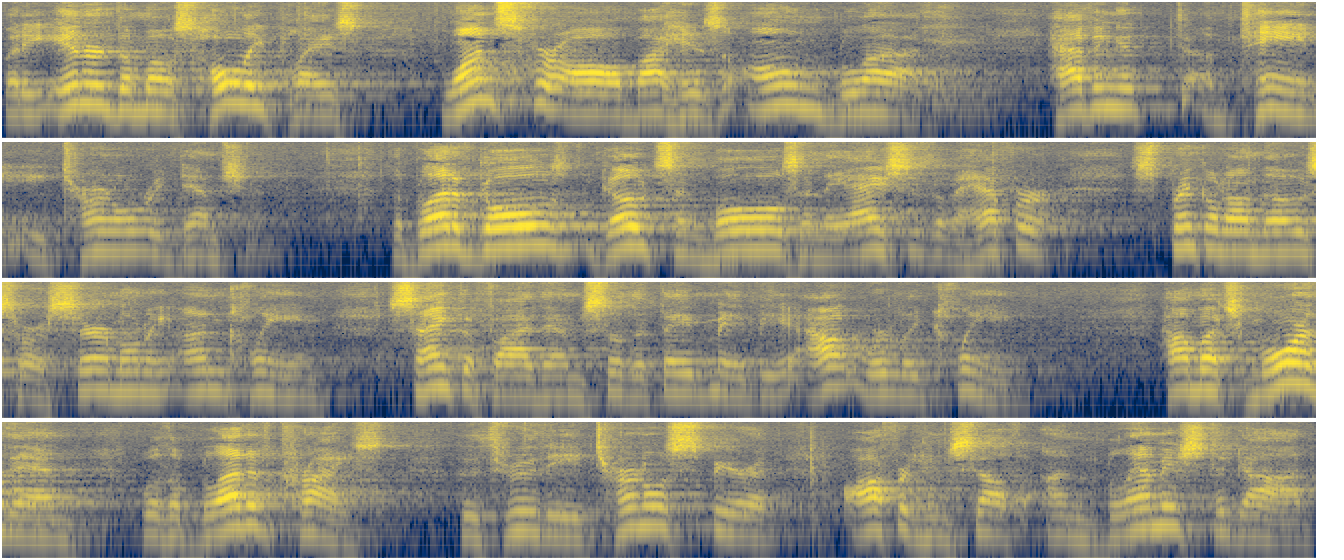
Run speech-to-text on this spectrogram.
but he entered the most holy place once for all by his own blood, having obtained eternal redemption. The blood of goats and bulls and the ashes of a heifer sprinkled on those who are ceremonially unclean sanctify them so that they may be outwardly clean. How much more then will the blood of Christ, who through the eternal Spirit offered himself unblemished to God,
